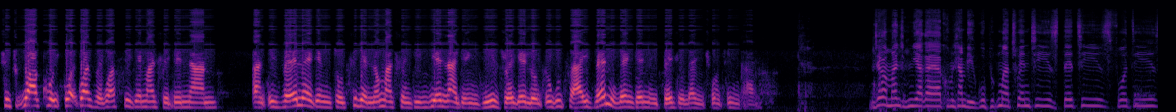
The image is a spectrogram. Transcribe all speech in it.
Futhi kwakho kwaze kwafika emadlebeni nami kanti vele ke ngizothi-ke noma sengiyena-ke ngizwe-ke lo nto ukuthi hhayi vele ubengene ibhedlela intshontshe ingane. Njengamanje iminyaka yakho mhlawumbe ikuphi? Kuma-20s 30s 40s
